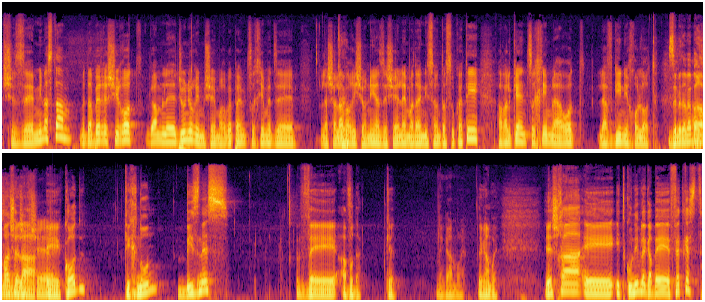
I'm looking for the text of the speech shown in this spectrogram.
שזה מן הסתם מדבר ישירות גם לג'וניורים, שהם הרבה פעמים צריכים את זה לשלב כן. הראשוני הזה, שאין להם עדיין ניסיון תעסוקתי, אבל כן צריכים להראות להפגין יכולות. זה מדבר ברמה של הקוד, ש... תכנון, ביזנס ועבודה, כן. לגמרי. לגמרי. יש לך אה, עדכונים לגבי פטקאסט?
